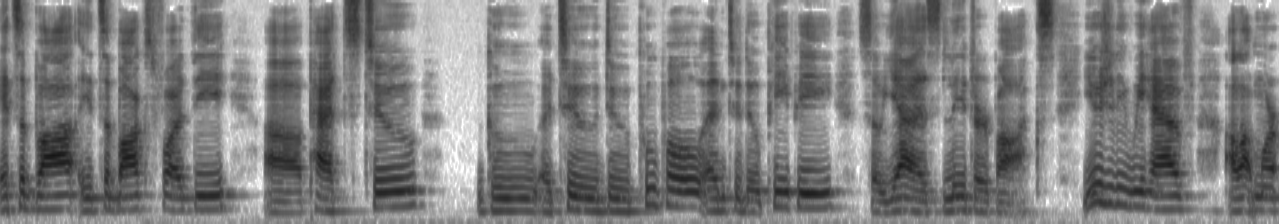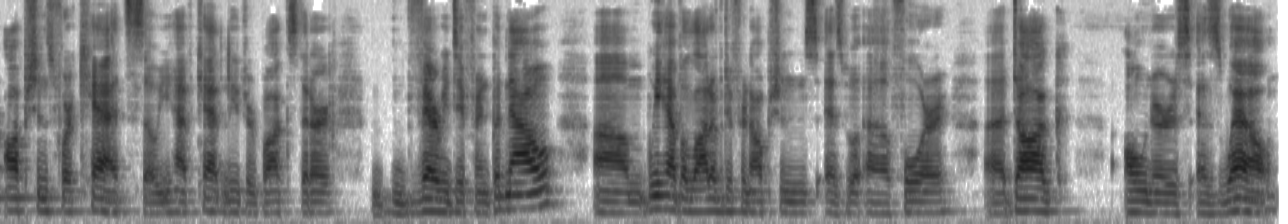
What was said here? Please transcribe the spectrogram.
It's a bo- it's a box for the uh, pets to go uh, to do poopo and to do pee pee. So yes, litter box. Usually we have a lot more options for cats. So you have cat litter box that are very different. But now um, we have a lot of different options as well uh, for uh, dog owners as well.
